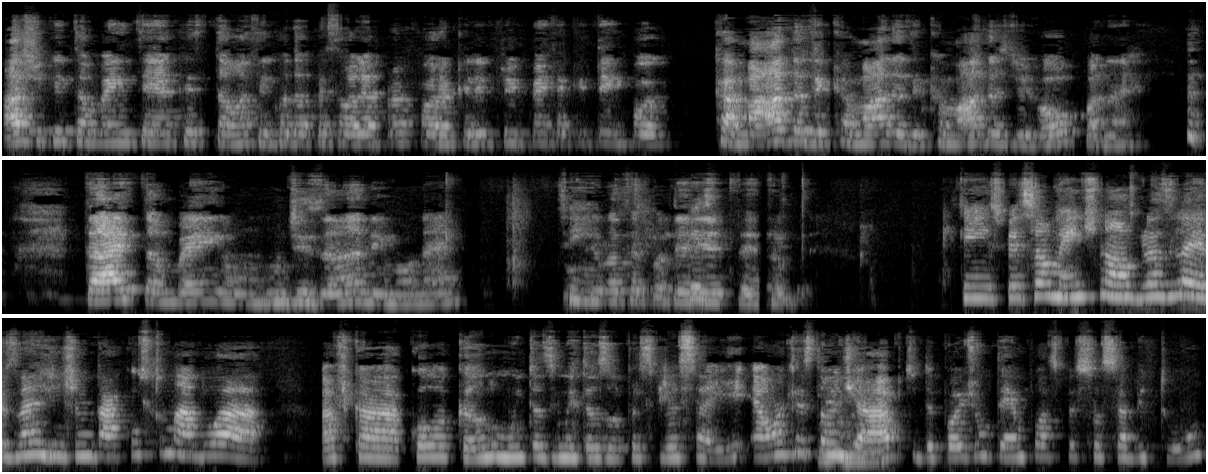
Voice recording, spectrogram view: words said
acho que também tem a questão, assim, quando a pessoa olha para fora, aquele frio pensa que tem pô, camadas e camadas e camadas de roupa, né? Traz também um, um, desânimo, né? Sim. O que você poderia dizer sobre Sim, especialmente nós brasileiros, né? A gente não está acostumado a, a ficar colocando muitas e muitas roupas para sair. É uma questão uhum. de hábito, depois de um tempo as pessoas se habituam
